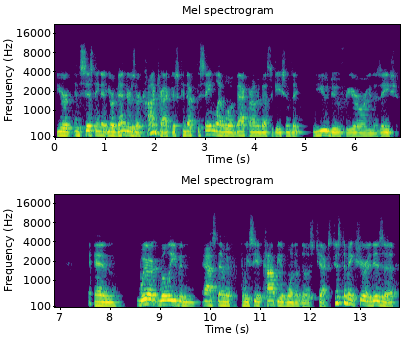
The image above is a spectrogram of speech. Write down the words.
you're insisting that your vendors or contractors conduct the same level of background investigations that you do for your organization and we're, we'll even ask them if can we see a copy of one of those checks just to make sure it is a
